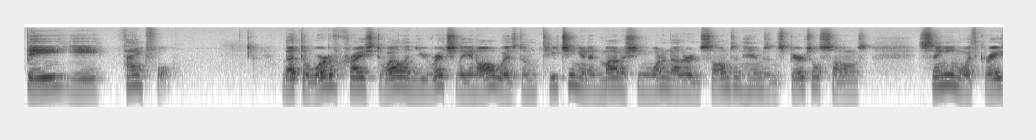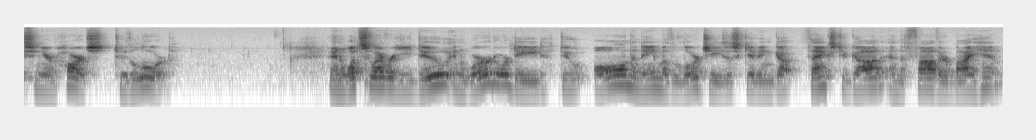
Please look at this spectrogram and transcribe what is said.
be ye thankful. Let the word of Christ dwell in you richly in all wisdom, teaching and admonishing one another in psalms and hymns and spiritual songs, singing with grace in your hearts to the Lord. And whatsoever ye do in word or deed, do all in the name of the Lord Jesus, giving God, thanks to God and the Father by him.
